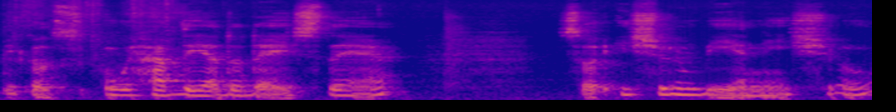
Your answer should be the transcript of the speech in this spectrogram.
because we have the other days there. So it shouldn't be an issue.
